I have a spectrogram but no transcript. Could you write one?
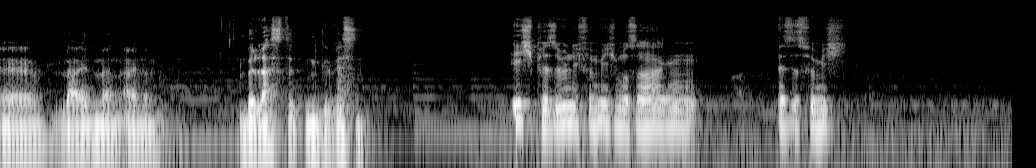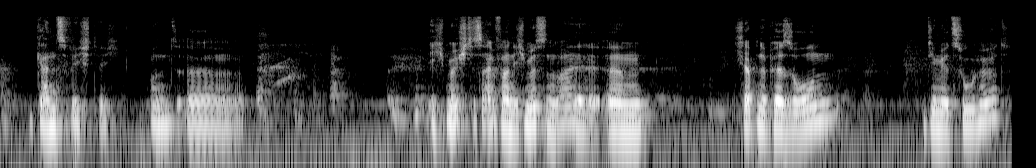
äh, leiden an einem belasteten Gewissen. Ich persönlich für mich muss sagen, es ist für mich ganz wichtig. Und äh, ich möchte es einfach nicht missen, weil ähm, ich habe eine Person, die mir zuhört,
